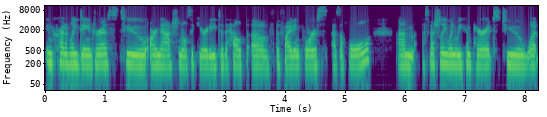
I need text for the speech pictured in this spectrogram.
incredibly dangerous to our national security, to the health of the fighting force as a whole, um, especially when we compare it to what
